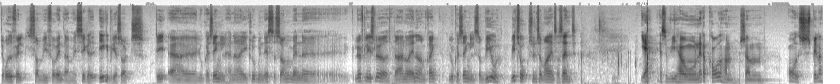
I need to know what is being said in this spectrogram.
det røde felt, som vi forventer med sikkerhed ikke bliver solgt, det er øh, Lukas Engel. Han er i klubben i næste sæson, men øh, løft lige sløret. Der er noget andet omkring Lukas Engel, som vi jo vi to synes er meget interessant. Ja, altså vi har jo netop kåret ham som årets spiller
